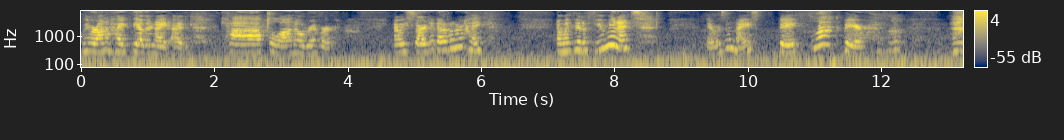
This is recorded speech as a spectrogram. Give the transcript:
we were on a hike the other night at Capilano River. And we started out on our hike, and within a few minutes, there was a nice big black bear. Uh-huh.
